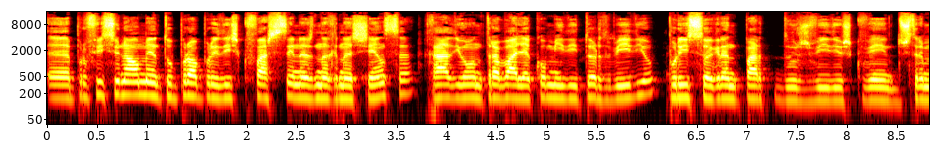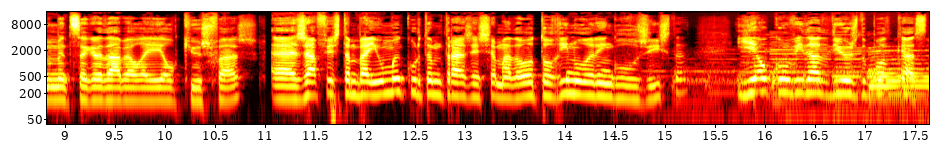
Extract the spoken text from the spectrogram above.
Uh, profissionalmente, o próprio diz que faz cenas na Renascença, rádio onde trabalha como editor de vídeo, por isso a grande parte dos vídeos que vêm do extremamente desagradável é ele que os faz. Uh, já fez também uma curta-metragem chamada Otorrinolaringologista e é o convidado de hoje do podcast.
